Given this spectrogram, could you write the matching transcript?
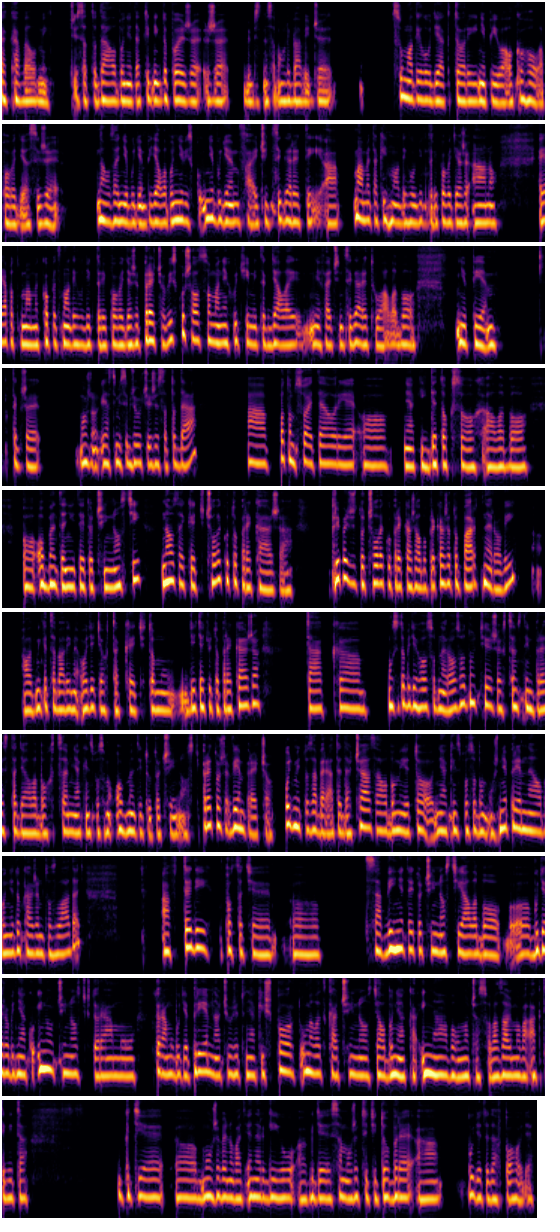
taká veľmi, či sa to dá alebo nedá. Keď niekto povie, že, že by sme sa mohli baviť, že sú mladí ľudia, ktorí nepijú alkohol a povedia si, že naozaj nebudem piť alebo nevysku, nebudem fajčiť cigarety a máme takých mladých ľudí, ktorí povedia, že áno. Hej, a potom máme kopec mladých ľudí, ktorí povedia, že prečo, vyskúšal som a nechutí mi tak ďalej, nefajčím cigaretu alebo nepijem. Takže možno, ja si myslím, že určite, že sa to dá. A potom sú aj teórie o nejakých detoxoch alebo o obmedzení tejto činnosti. Naozaj, keď človeku to prekáža, v prípade, že to človeku prekáža, alebo prekáža to partnerovi, ale my keď sa bavíme o deťoch, tak keď tomu dieťaťu to prekáža, tak uh, musí to byť jeho osobné rozhodnutie, že chcem s tým prestať alebo chcem nejakým spôsobom obmedziť túto činnosť. Pretože viem prečo. Buď mi to zaberá teda čas, alebo mi je to nejakým spôsobom už nepríjemné, alebo nedokážem to zvládať. A vtedy v podstate uh, sa vyhne tejto činnosti alebo e, bude robiť nejakú inú činnosť, ktorá mu, ktorá mu bude príjemná, či už je to nejaký šport, umelecká činnosť alebo nejaká iná voľnočasová zaujímavá aktivita, kde uh, môže venovať energiu a kde sa môže cítiť dobre a bude teda v pohode.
